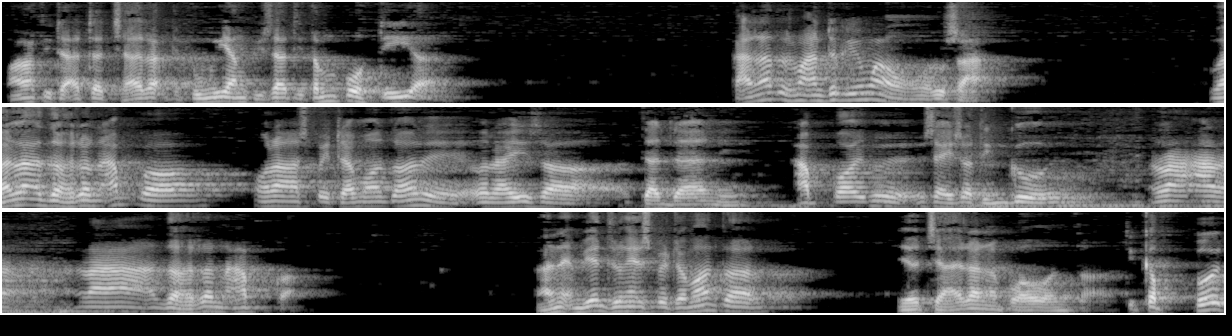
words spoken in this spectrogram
Malah tidak ada jarak di bumi yang bisa ditempuh dia. Karena terus mandek mau rusak. Wala dhahran apa? Ora sepeda motor ora iso dandani. Apa itu saya iso dinggo? La la dhahran apa? Nek mbiyen durung sepeda motor ya jaran apa wonten dikebut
